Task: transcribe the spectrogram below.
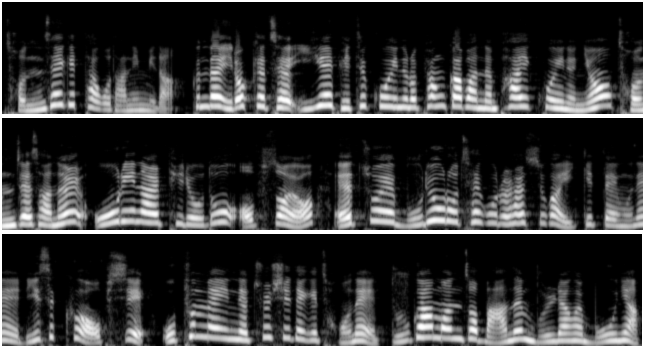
전세기 타고 다닙니다. 근데 이렇게 제 2의 비트코인으로 평가받는 파이코인은요, 전 재산을 올인할 필요도 없어요. 애초에 무료로 채굴을 할 수가 있기 때문에 리스크 없이 오픈 메인넷 출시되기 전에 누가 먼저 많은 물량을 모으냐,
